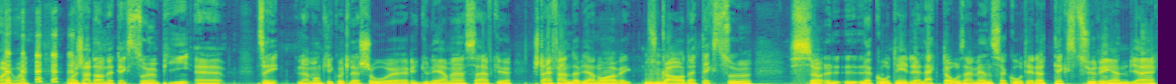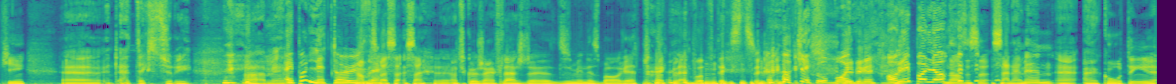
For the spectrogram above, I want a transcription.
Ouais, ouais. Moi, j'adore la texture, puis, euh, sais, le monde qui écoute le show euh, régulièrement savent que je suis un fan de bière noire avec du corps, de la texture. Ça, le- côté, le lactose amène ce côté-là texturé à une bière qui est euh, texturée. Ah, mais... Elle est pas laiteuse. Non, mais c'est pas ça, ça- euh, En tout cas, j'ai un flash de- du ministre Barrette. la bouffe texturée. OK, oh boy. Mais bref, On n'est pas là. Non, c'est ça. Ça amène euh, un côté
